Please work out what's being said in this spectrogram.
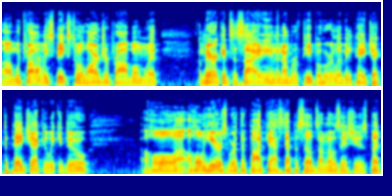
um, which probably speaks to a larger problem with American society and the number of people who are living paycheck to paycheck. And we could do a whole uh, a whole year's worth of podcast episodes on those issues. But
